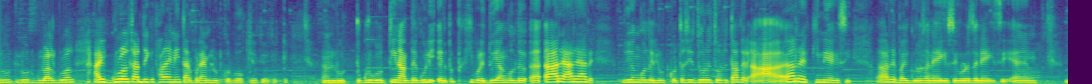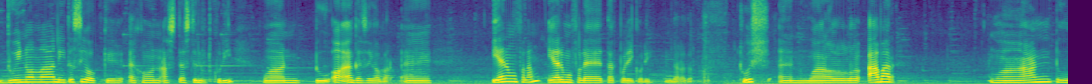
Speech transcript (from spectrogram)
লুট লুট গুলাল গুলাল। আগে গুলাল চারদিকে ফালাই নি তারপরে আমি লুট করব। ওকে ওকে ওকে ওকে লুট টুকরো তিন দিয়ে গুলি কি বলে, দুই আঙ্গুল আরে আরে আরে, দুই আঙ্গুল দিয়ে লুট করতেছি জোরে জোরে তাড়াতাড়ি আরে কিনে গেছি? আরে ভাই, গ্রোজা নিয়ে গেছি, গ্রোজা নিয়ে গেছি। দুই নলা নিতেছি ওকে এখন আস্তে আস্তে লুট করি। ওয়ান টু গেছে আবার। এয়ার মো ফেলাম এয়ার মো ফেলে তারপরেই করি। দাঁড়া দাঁড়া। ঠুস অ্যান্ড ওয়াল আবার one two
